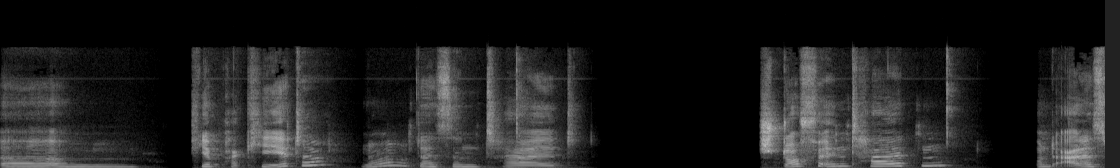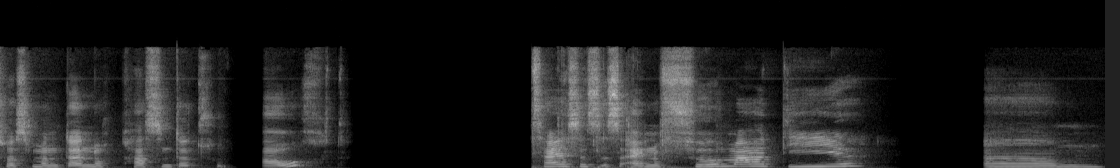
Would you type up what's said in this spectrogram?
ähm, vier Pakete. Ne? Da sind halt Stoffe enthalten und alles, was man dann noch passend dazu braucht. Das heißt, es ist eine Firma, die ähm,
